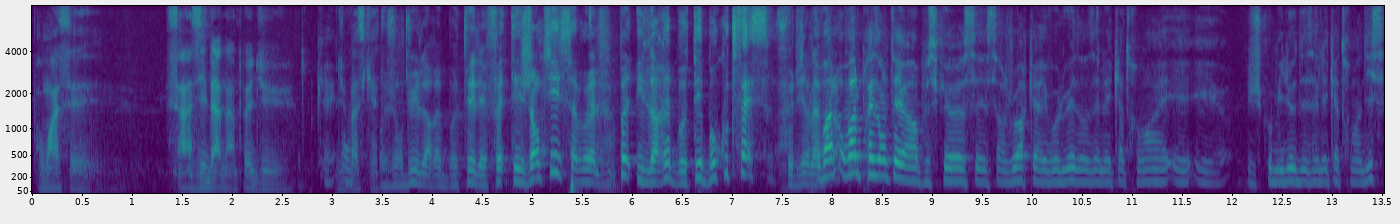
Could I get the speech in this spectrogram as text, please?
pour moi, c'est un Zidane un peu du, du basket. Aujourd'hui, il aurait botté les fesses. T'es gentil, Samuel. Il aurait botté beaucoup de fesses, faut dire la on, va, on va, le présenter, hein, puisque c'est un joueur qui a évolué dans les années 80 et jusqu'au milieu des années 90.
